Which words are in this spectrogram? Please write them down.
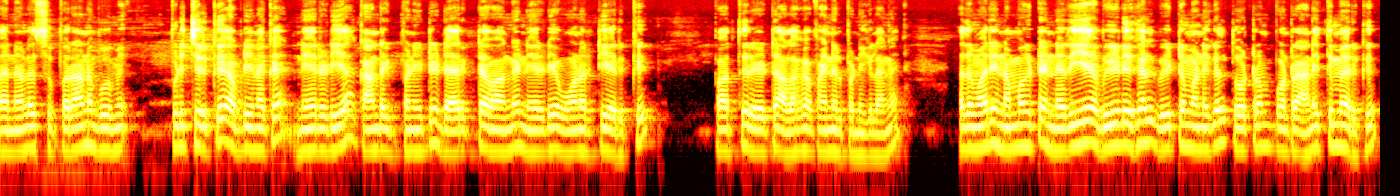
அதனால் சூப்பரான பூமி. பிடிச்சிருக்கு அப்படின்னாக்கா நேரடியாக காண்டாக்ட் பண்ணிவிட்டு டைரெக்டாக வாங்க. நேரடியாக ஓனர்கிட்டே இருக்குது பார்த்து ரேட்டு அழகாக ஃபைனல் பண்ணிக்கலாங்க. அது மாதிரி நம்மக்கிட்ட நிறைய வீடுகள் வீட்டு மனைகள் தோற்றம் போன்ற அனைத்துமே இருக்குது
